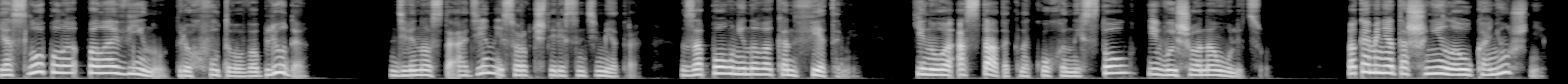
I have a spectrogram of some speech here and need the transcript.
Я слопала половину трехфутового блюда 91,44 сантиметра, заполненного конфетами, кинула остаток на кухонный стол и вышла на улицу. Пока меня тошнило у конюшни,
